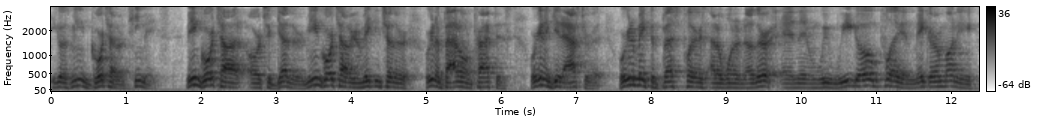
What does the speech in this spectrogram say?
He goes, "Me and Gortat are teammates." Me and Gortat are together. Me and Gortat are going to make each other. We're going to battle in practice. We're going to get after it. We're going to make the best players out of one another, and then we we go play and make our money.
